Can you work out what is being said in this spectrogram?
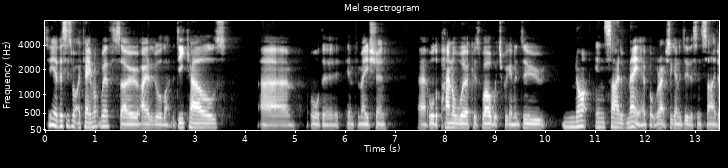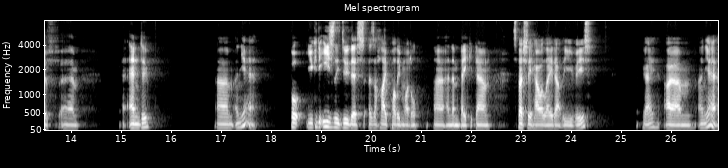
So yeah, this is what I came up with. So I added all like the decals, um, all the information uh, all the panel work as well, which we're going to do not inside of Maya, but we're actually going to do this inside of um, nDo. Um, and yeah, but you could easily do this as a high poly model uh, and then bake it down, especially how I laid out the UVs. Okay, um, and yeah,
